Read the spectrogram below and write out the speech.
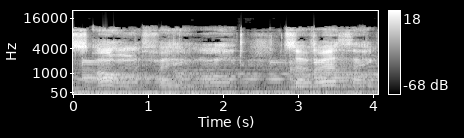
It's only fate. It's everything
